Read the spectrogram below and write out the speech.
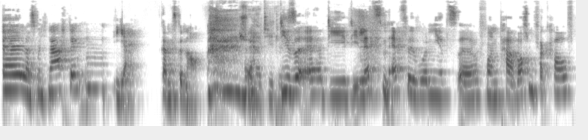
Äh, lass mich nachdenken. Ja, ganz genau. Schöner Titel. Diese, äh, die, die letzten Äpfel wurden jetzt äh, vor ein paar Wochen verkauft,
